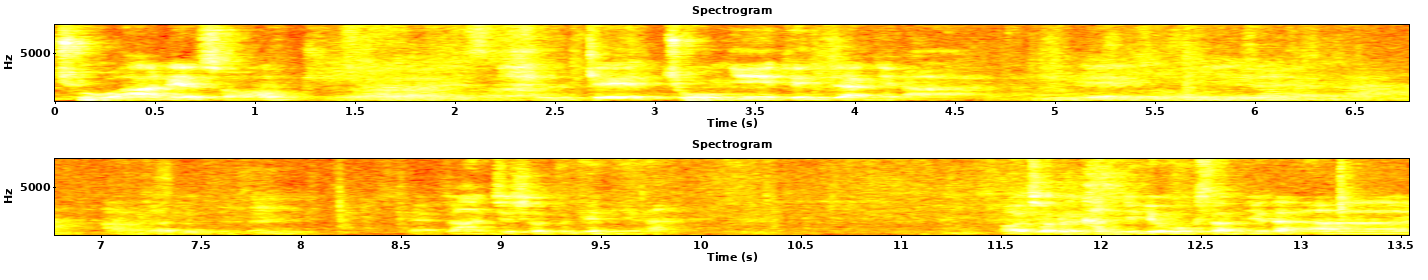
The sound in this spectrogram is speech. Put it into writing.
주 안에서 함께 종이 된 자니라. 앉아도 네, 저 앉으셔도 됩니다. 어, 저는 감리교 목사입니다. 아,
